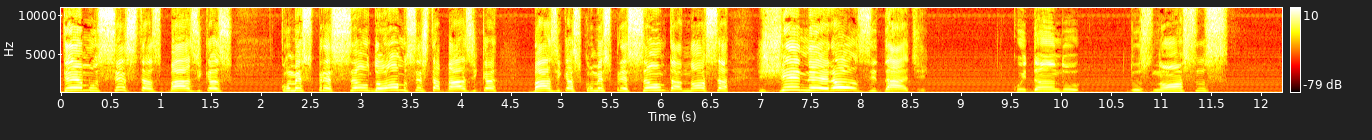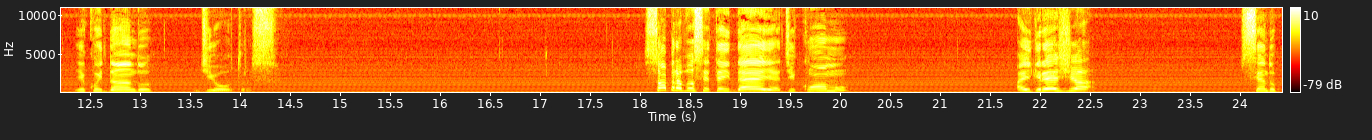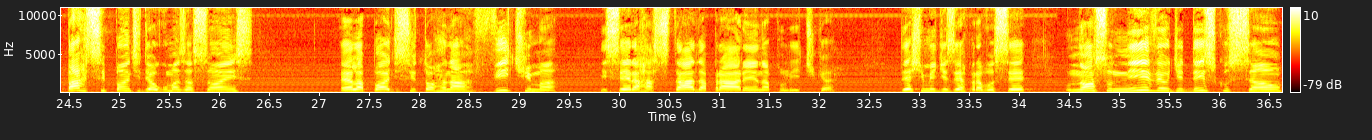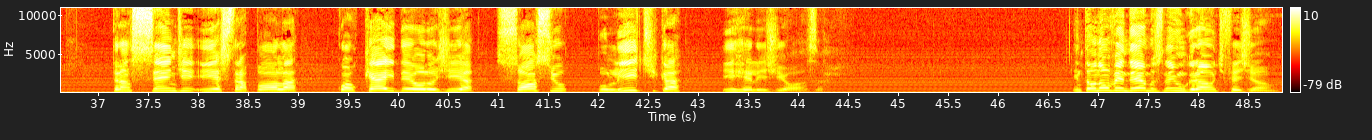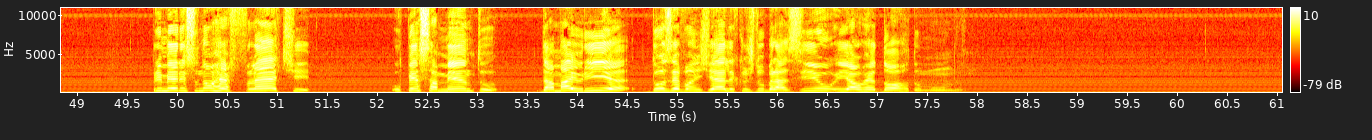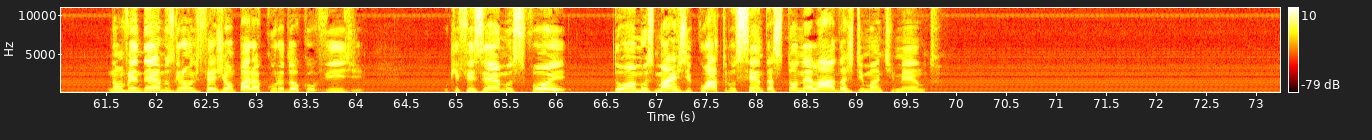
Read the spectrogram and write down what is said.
demos cestas básicas como expressão, doamos cesta básica, básicas como expressão da nossa generosidade, cuidando dos nossos e cuidando de outros. Só para você ter ideia de como a igreja, sendo participante de algumas ações, ela pode se tornar vítima e ser arrastada para a arena política. Deixe-me dizer para você, o nosso nível de discussão transcende e extrapola qualquer ideologia sociopolítica e religiosa. Então não vendemos nenhum grão de feijão. Primeiro, isso não reflete o pensamento da maioria dos evangélicos do Brasil e ao redor do mundo. Não vendemos grão de feijão para a cura da Covid. O que fizemos foi doamos mais de 400 toneladas de mantimento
